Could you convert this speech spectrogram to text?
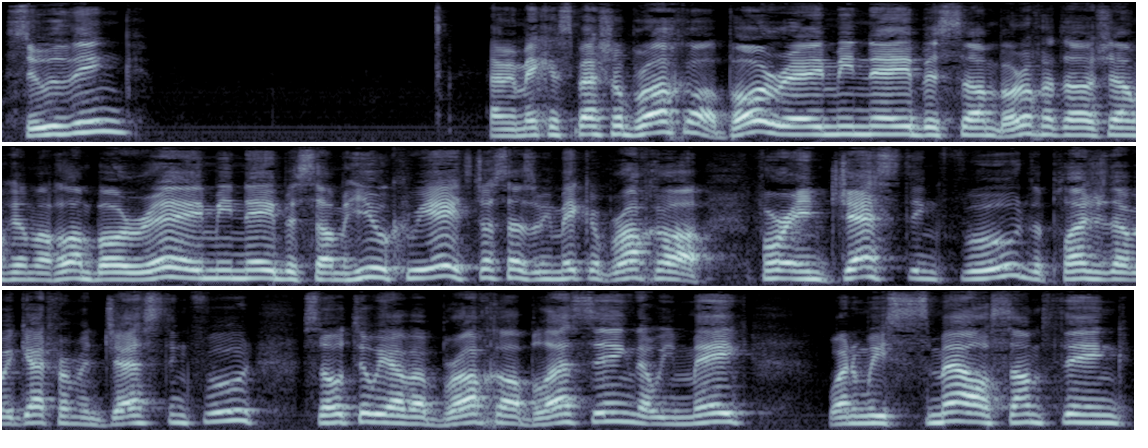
soothing. And we make a special bracha. Bore mine besam. Baruch mine besam. He who creates, just as we make a bracha for ingesting food, the pleasure that we get from ingesting food, so too we have a bracha, a blessing that we make when we smell something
